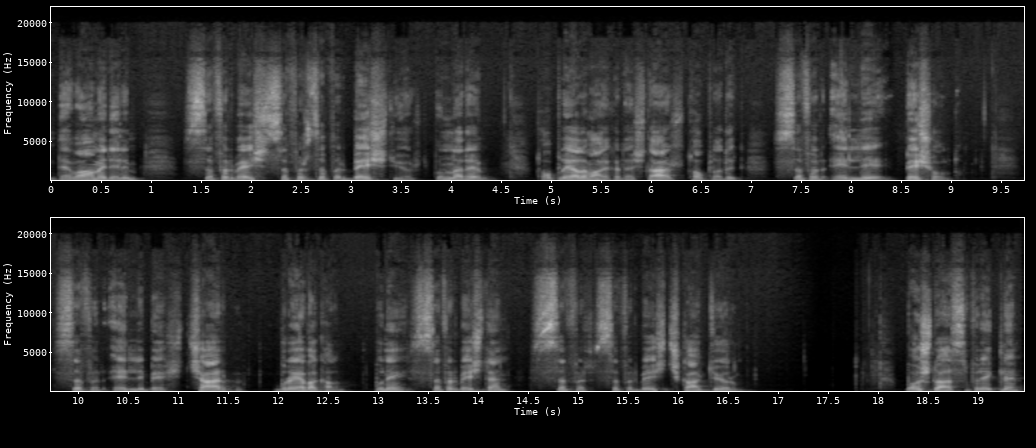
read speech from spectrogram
Devam edelim. 0,5 0,05 diyor. Bunları toplayalım arkadaşlar. Topladık. 0,55 oldu. 0,55 çarpı buraya bakalım. Bu ne? 0,5'ten 0,05 çıkartıyorum. Boşluğa 0 ekle.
